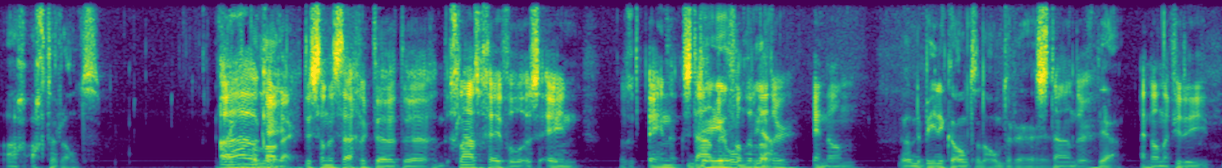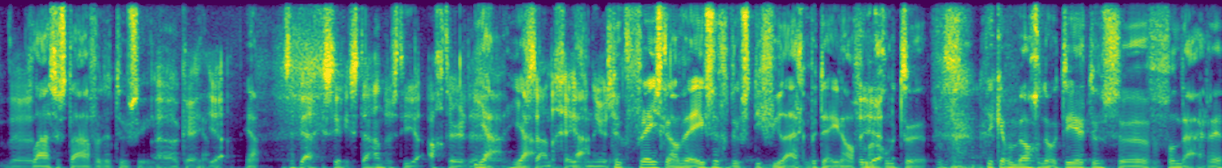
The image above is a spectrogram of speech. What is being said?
ach- achterrand. Lijkt Ah, oké. ladder. Dus dan is het eigenlijk de, de, de glazen gevel is één, één staander Deel, van de ja. ladder. En dan Aan de binnenkant een andere staander. ja, En dan heb je die, de... glazen staven ertussenin. Ah, Oké, ja. ja. ja. Dus heb je eigenlijk een serie staanders die je achter de ja, ja, bestaande gevel ja, neerzet. Natuurlijk vreselijk aanwezig, dus die viel eigenlijk meteen af. Maar Ja. goed, eh, ik heb hem wel genoteerd, dus eh, vandaar. Hè.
